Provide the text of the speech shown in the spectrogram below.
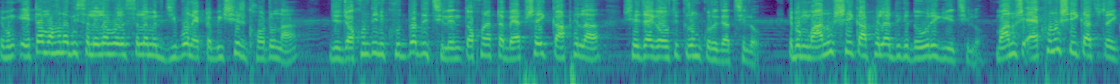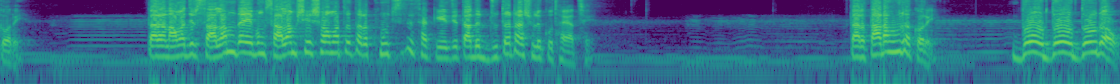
এবং এটা মহানবী সাল্লাহ সাল্লামের জীবন একটা বিশেষ ঘটনা, যে যখন তিনি খুতবা দিচ্ছিলেন, তখন একটা ব্যবসায়িক কাফেলা সে জায়গা অতিক্রম করে যাচ্ছিল এবং মানুষ সেই কাফেলার দিকে দৌড়ে গিয়েছিল। মানুষ এখনও সেই কাজটাই করে। তারা নামাজের সালাম দেয় এবং সালাম শেষ হওয়া মাত্র তারা খুঁজতে থাকে যে তাদের জুতাটা আসলে কোথায় আছে। তারা তাড়াহুড়া করে, দৌড় দৌড়, দৌড়াও।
